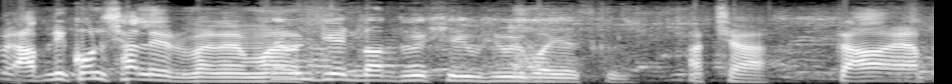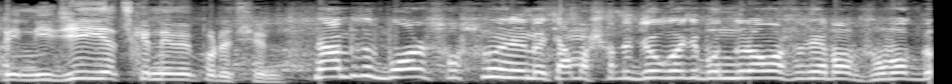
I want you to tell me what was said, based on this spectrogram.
আপনি কোন সালের মানে সেভেন্টি এইট মাধ্যমিক শিলিগুড়ি বয়েজ স্কুল আচ্ছা তা আপনি নিজেই আজকে নেমে পড়েছেন? না আমি তো বড় সবসময় নেমেছি। আমার সাথে যোগ হয়েছে বন্ধুরা আমার সাথে এবার সৌভাগ্য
